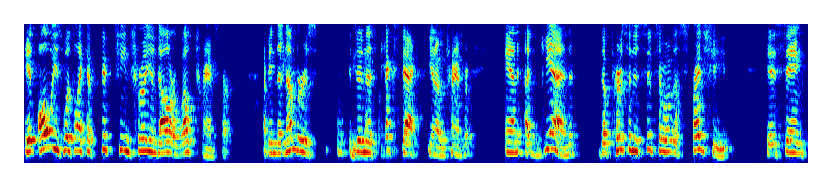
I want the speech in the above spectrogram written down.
it always was like a $15 trillion wealth transfer. I mean, the numbers exactly. in this tech stack, you know, transfer. And again, the person who sits with a spreadsheet is saying,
